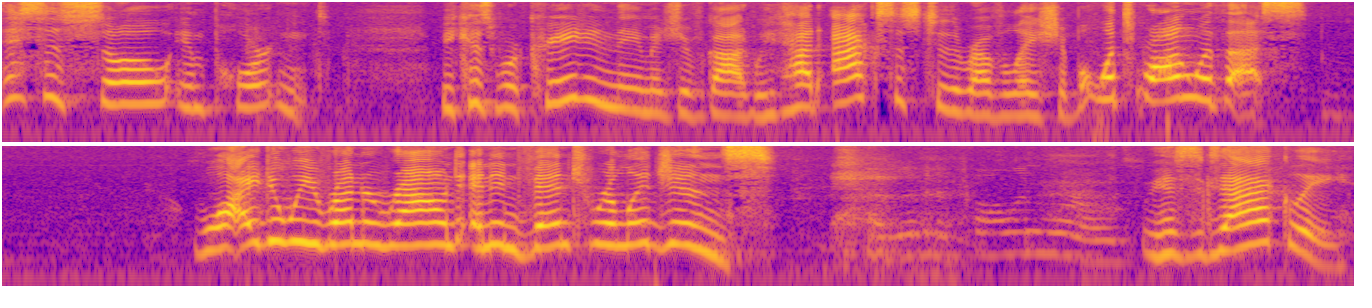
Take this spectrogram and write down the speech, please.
This is so important because we're created in the image of God. We've had access to the revelation, but what's wrong with us? Why do we run around and invent religions? We live in a fallen world. Yes, exactly.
